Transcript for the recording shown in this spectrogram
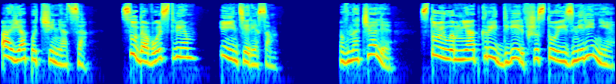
а я подчиняться. С удовольствием и интересом. Вначале Стоило мне открыть дверь в шестое измерение,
